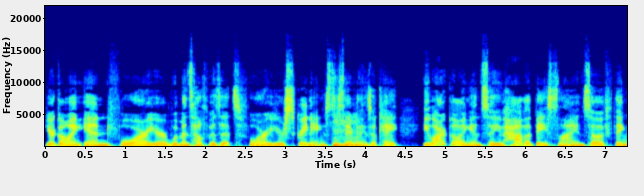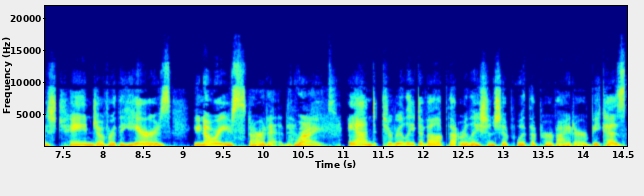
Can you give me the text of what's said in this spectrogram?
you're going in for your women's health visits, for your screenings to say mm-hmm. everything's okay. You are going in so you have a baseline. So if things change over the years, you know where you started. Right. And to really develop that relationship with a provider, because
